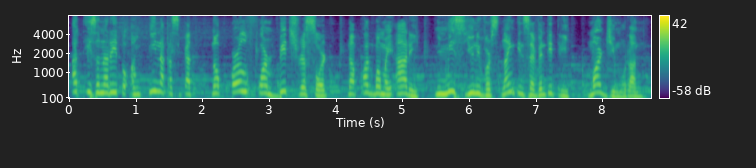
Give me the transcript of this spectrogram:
At isa na rito ang pinakasikat na Pearl Farm Beach Resort na pagmamayari ni Miss Universe 1973 Margie Moran.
